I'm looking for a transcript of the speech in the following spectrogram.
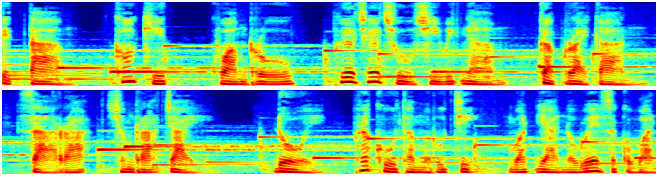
ติดตาม ข้อคิด ความรู้ เพื่อเชิดชูชีวิตงาม กับรายการ สาระชำระใจ โดย พระครูธรรมรุจิ วัดยาณเวศกวัน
